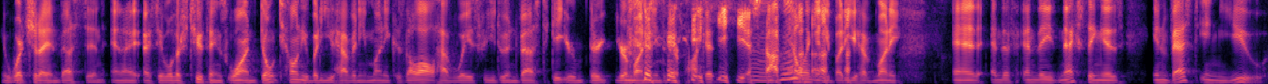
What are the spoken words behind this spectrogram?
you know, what should I invest in? And I, I say, well, there's two things. One, don't tell anybody you have any money because they'll all have ways for you to invest to get your their, your money into their pocket. yeah. Stop Mhm. telling anybody you have money. And and the and the next thing is invest in you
